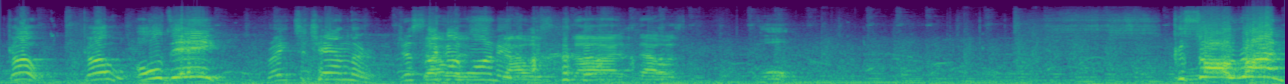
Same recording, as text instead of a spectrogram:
Oh, go! Go! Oldie! Right to Chandler, just like That I wanted. That was not. That was. Gasol, run!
